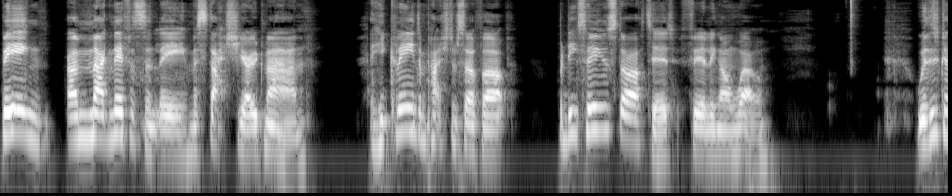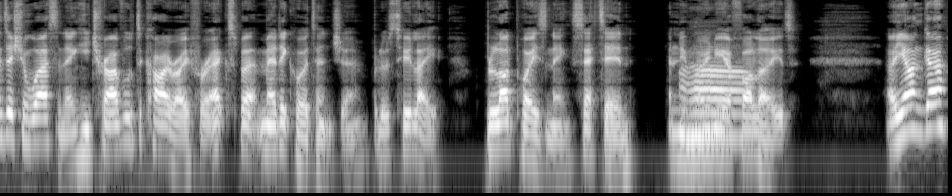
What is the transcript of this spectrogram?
being a magnificently mustachioed man, he cleaned and patched himself up, but he soon started feeling unwell. With his condition worsening, he travelled to Cairo for expert medical attention, but it was too late. Blood poisoning set in, and pneumonia Ah. followed. A younger,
